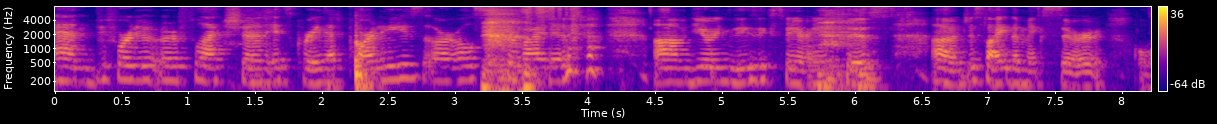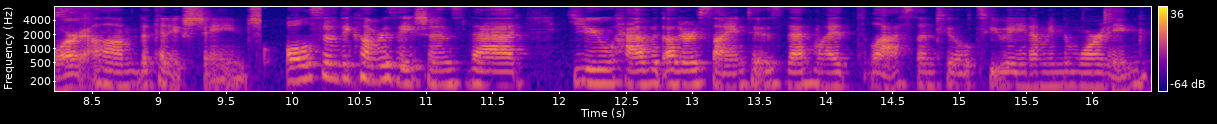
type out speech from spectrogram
And before the reflection, it's great that parties are also provided um, during these experiences, uh, just like the mixer or um, the pin exchange. Also, the conversations that you have with other scientists that might last until 2 a.m. in the morning.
